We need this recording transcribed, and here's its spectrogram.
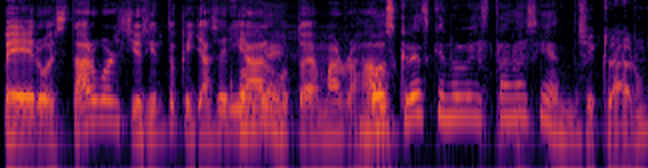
Pero Star Wars yo siento que ya sería algo todavía más rajado. ¿Vos crees que no lo están haciendo? Sí, claro.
